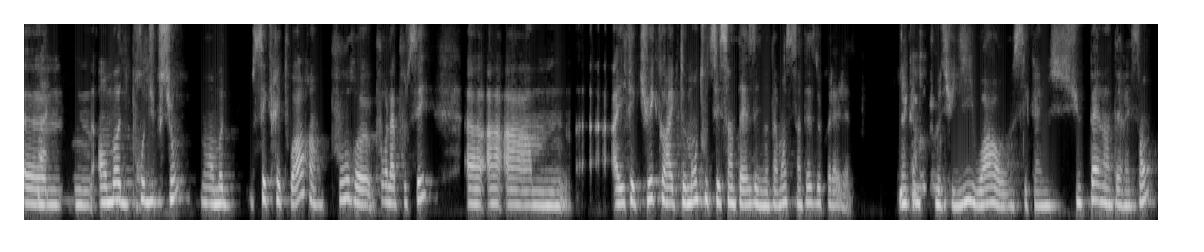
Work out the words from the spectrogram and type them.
euh, en mode production, en mode sécrétoire, pour pour la pousser à, à, à effectuer correctement toutes ces synthèses et notamment ces synthèses de collagène. D'accord. Donc je me suis dit waouh, c'est quand même super intéressant.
